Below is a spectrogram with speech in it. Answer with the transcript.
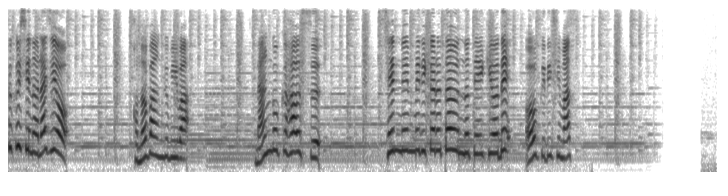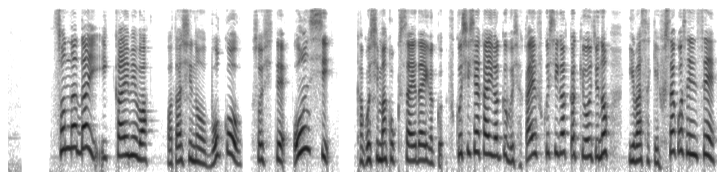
福祉のラジオ。この番組は南国ハウス千年メディカルタウンの提供でお送りします。そんな第1回目は私の母校そして恩師鹿児島国際大学福祉社会学部社会福祉学科教授の岩崎房子先生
